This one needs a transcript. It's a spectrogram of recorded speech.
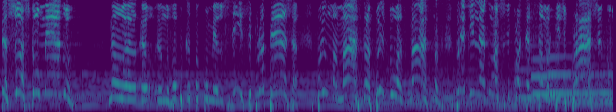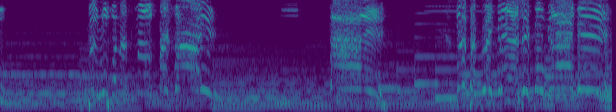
Pessoas com medo. Não, eu, eu, eu não vou porque eu estou com medo. Sim, se proteja. Põe uma máscara, põe duas máscaras, põe aquele negócio de proteção aqui de plástico. Põe luva nas mãos, mas vai! Vai! Vai para tua igreja e congregue!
